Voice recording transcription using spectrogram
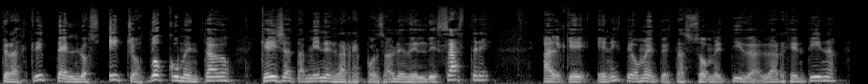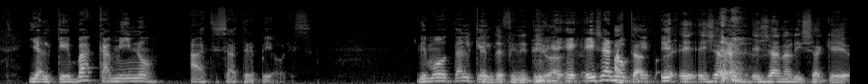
transcripta en los hechos documentados que ella también es la responsable del desastre al que en este momento está sometida la Argentina y al que va camino a desastres peores. De modo tal que... En definitiva, ella, no, eh, ella, ella analiza que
